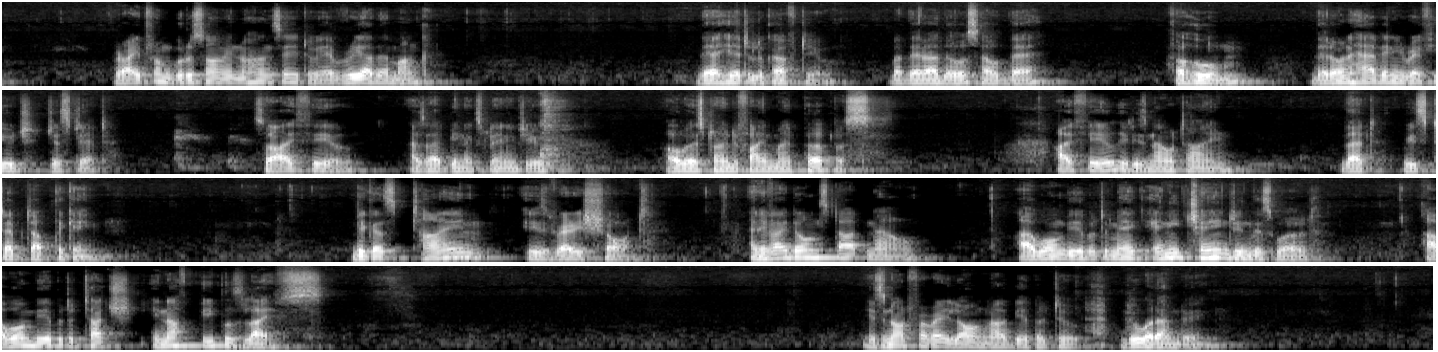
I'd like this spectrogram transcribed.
Right from Guru Swami Wahanse to every other monk, they are here to look after you. But there are those out there for whom they don't have any refuge just yet. So I feel, as I've been explaining to you, always trying to find my purpose. I feel it is now time that we stepped up the game. Because time is very short. And if I don't start now, I won't be able to make any change in this world. I won't be able to touch enough people's lives it's not for very long I'll be able to do what I'm doing.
